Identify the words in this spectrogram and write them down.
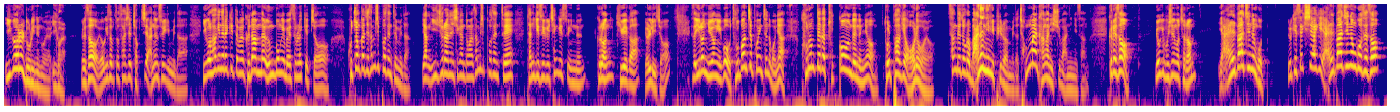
이거를 노리는 거예요. 이걸. 그래서 여기서부터 사실 적지 않은 수익입니다. 이걸 확인을 했기 때문에 그 다음날 음봉에 매수를 했겠죠. 고점까지 30%입니다. 약 2주라는 시간 동안 30%의 단기 수익을 챙길 수 있는 그런 기회가 열리죠. 그래서 이런 유형이고 두 번째 포인트는 뭐냐? 구름대가 두꺼운 데는요. 돌파하기 어려워요. 상대적으로 많은 힘이 필요합니다. 정말 강한 이슈가 아닌 이상. 그래서 여기 보시는 것처럼 얇아지는 곳, 이렇게 섹시하게 얇아지는 곳에서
